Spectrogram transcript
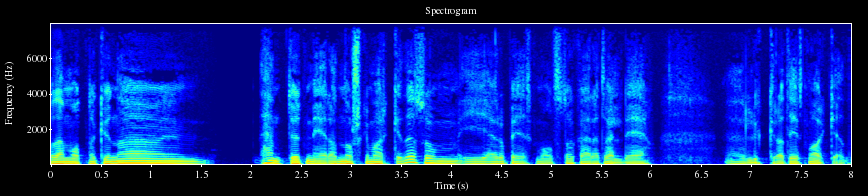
På den måten å kunne hente ut mer av det norske markedet, som i europeisk målestokk er et veldig uh, lukrativt marked.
